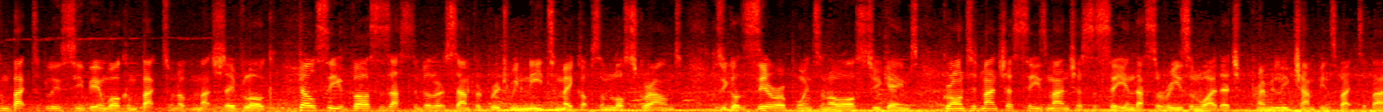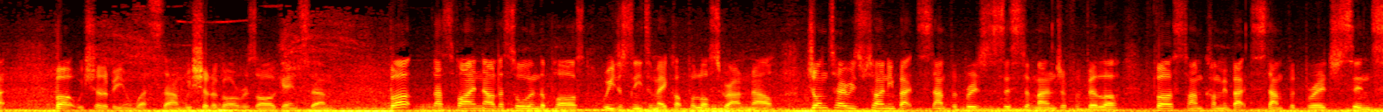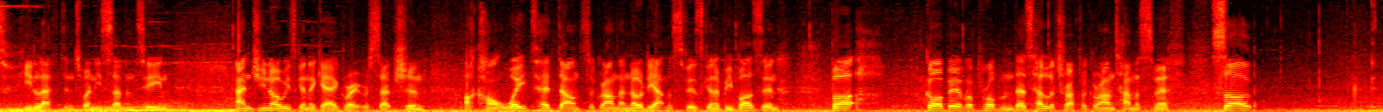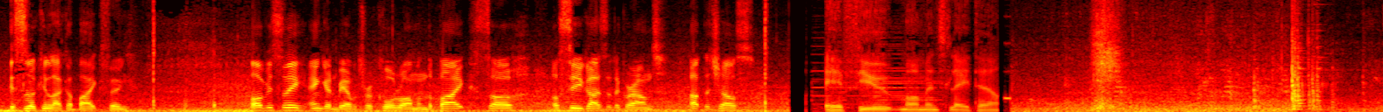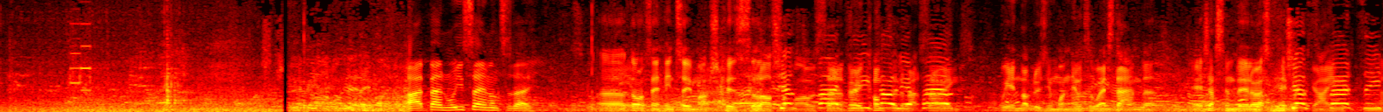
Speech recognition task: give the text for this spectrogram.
welcome back to Blues TV and welcome back to another matchday vlog. Chelsea versus Aston Villa at Stamford Bridge. We need to make up some lost ground because we got zero points in our last two games. Granted, Manchester City's Manchester City and that's the reason why they're Premier League champions back to back. But we should have beaten West Ham. We should have got a result against them. But that's fine now, that's all in the past. We just need to make up for lost ground now. John Terry's returning back to Stamford Bridge, assistant manager for Villa. First time coming back to Stamford Bridge since he left in 2017. And you know he's gonna get a great reception. I can't wait to head down to the ground. I know the atmosphere is gonna be buzzing, but got a bit of a problem. There's hella traffic around Hammersmith. So it's looking like a bike thing. Obviously, ain't gonna be able to record while I'm on the bike, so I'll see you guys at the ground. Up the Chelsea. A few moments later. Alright Ben, what are you saying on today? Uh, I don't want to say anything too much because the last time I was uh, very confident about saying we ended up losing 1-0 to West Ham, but it's Aston Villa, it's a different game.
